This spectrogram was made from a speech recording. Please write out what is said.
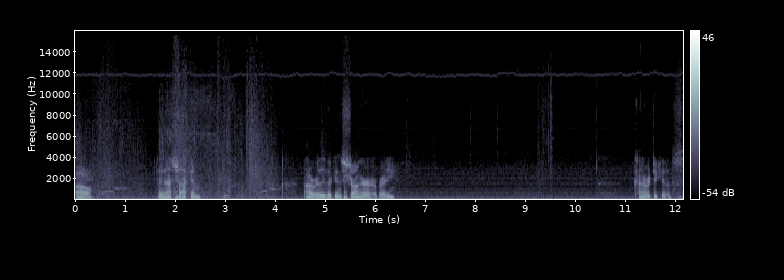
Wow. Did I not shock him? Oh, really? They're getting stronger already? Kind of ridiculous.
